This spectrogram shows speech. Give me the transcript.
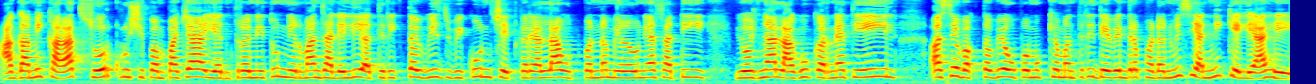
आगामी काळात सौर कृषी पंपाच्या यंत्रणेतून निर्माण झालेली अतिरिक्त वीज विकून शेतकऱ्याला उत्पन्न मिळवण्यासाठी योजना लागू करण्यात येईल असे वक्तव्य उपमुख्यमंत्री देवेंद्र फडणवीस यांनी केले आहे.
